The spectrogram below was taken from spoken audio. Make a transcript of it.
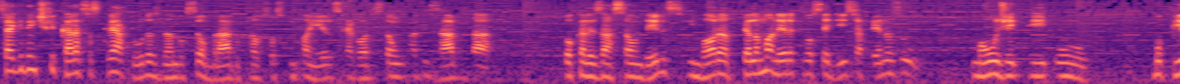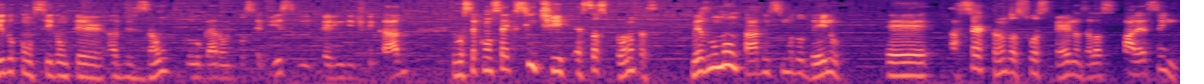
consegue identificar essas criaturas, dando o seu brado para os seus companheiros que agora estão avisados da localização deles, embora pela maneira que você disse, apenas o monge e o Bupido consigam ter a visão do lugar onde você disse e terem identificado. E você consegue sentir essas plantas, mesmo montado em cima do Deno, é, acertando as suas pernas, elas parecem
